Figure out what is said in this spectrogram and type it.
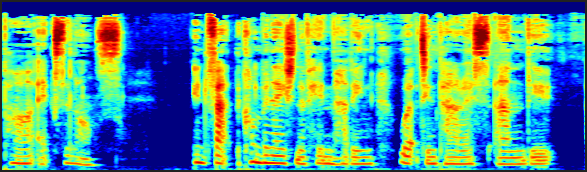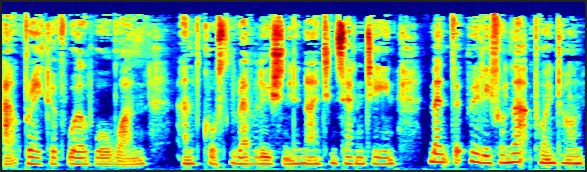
par excellence. In fact, the combination of him having worked in Paris and the outbreak of World War One and of course the revolution in 1917 meant that really from that point on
